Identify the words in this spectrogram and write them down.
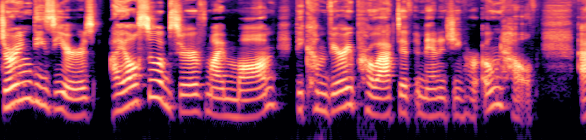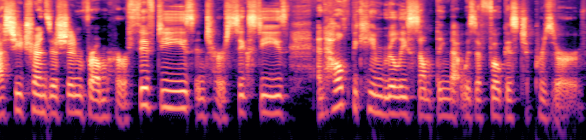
During these years, I also observed my mom become very proactive in managing her own health as she transitioned from her 50s into her 60s, and health became really something that was a focus to preserve.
